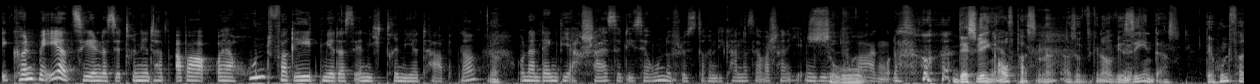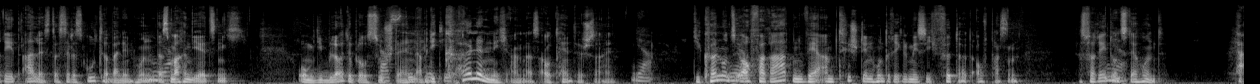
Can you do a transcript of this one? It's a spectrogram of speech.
ihr könnt mir eh erzählen, dass ihr trainiert habt, aber euer Hund verrät mir, dass ihr nicht trainiert habt. Ne? Ja. Und dann denkt die, ach scheiße, die ist ja Hundeflüsterin, die kann das ja wahrscheinlich irgendwie So. fragen oder so. Deswegen aufpassen, ne? Also genau, wir sehen das. Der Hund verrät alles. Das ist ja das Gute bei den Hunden. Das machen die jetzt nicht, um die Leute bloßzustellen, aber die können nicht anders authentisch sein. Ja. Die können uns ja. Ja. auch verraten, wer am Tisch den Hund regelmäßig füttert. Aufpassen. Das verrät Ja. uns der Hund. Ha.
